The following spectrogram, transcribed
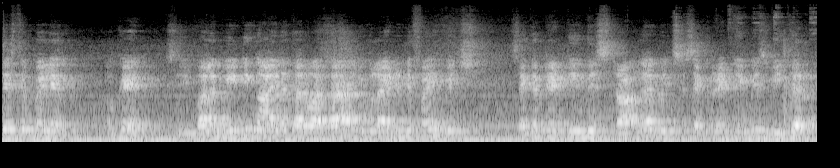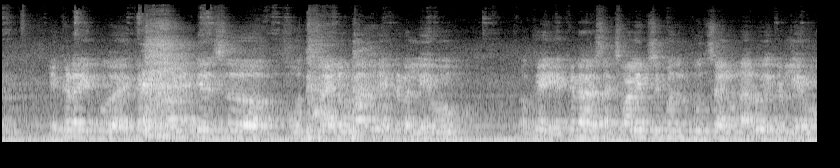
చేస్తే లేదు. ఓకే ఇవాళ మీటింగ్ అయిన తర్వాత you will identify which secretary team is stronger which secretary team is weaker ఎక్కడ ఎక్కువ ఎక్కడ వాలంటీర్స్ పూర్తి స్థాయిలో ఉన్నారు ఎక్కడ లేవు. ఓకే ఎక్కడ సచివాలయం సిబ్బందులు పూర్తి స్థాయిలో ఉన్నారు ఎక్కడ లేవు.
